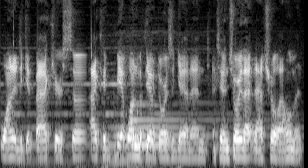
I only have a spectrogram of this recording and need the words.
Wanted to get back here so I could be at one with the outdoors again and to enjoy that natural element.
